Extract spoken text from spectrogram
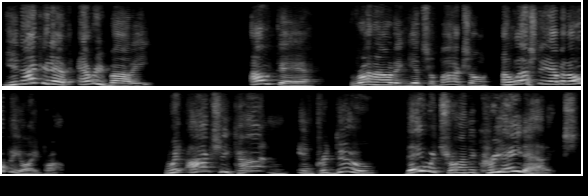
you're not going to have everybody out there run out and get Suboxone unless they have an opioid problem. With OxyContin in Purdue, they were trying to create addicts.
